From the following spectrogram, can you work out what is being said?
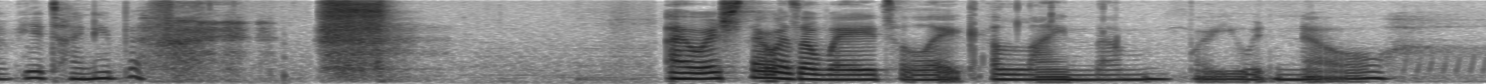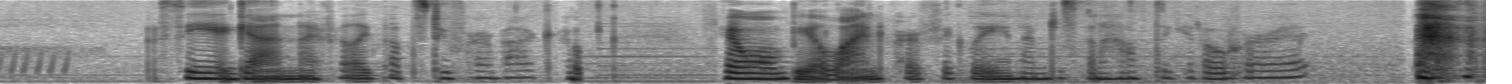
maybe a tiny bit. I wish there was a way to like align them where you would know. See, again, I feel like that's too far back. It won't be aligned perfectly, and I'm just gonna have to get over it.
